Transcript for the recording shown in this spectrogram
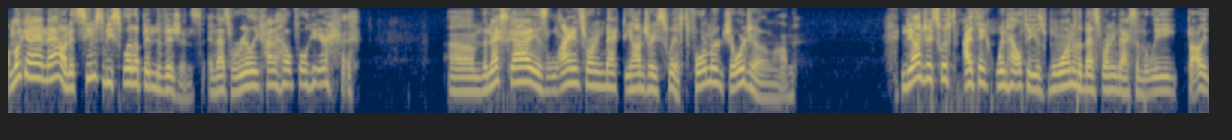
I'm looking at it now, and it seems to be split up in divisions, and that's really kind of helpful here. Um, the next guy is Lions running back D'Andre Swift, former Georgia alum. And D'Andre Swift, I think, when healthy, is one of the best running backs in the league. Probably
